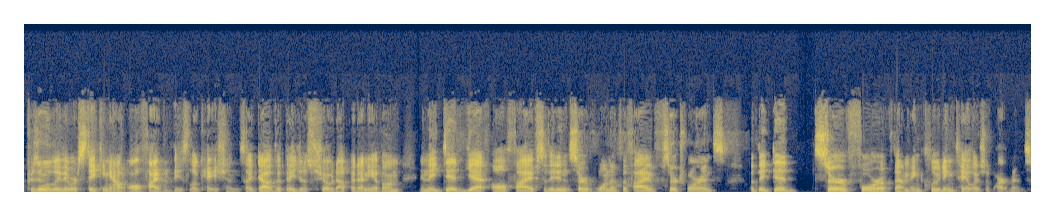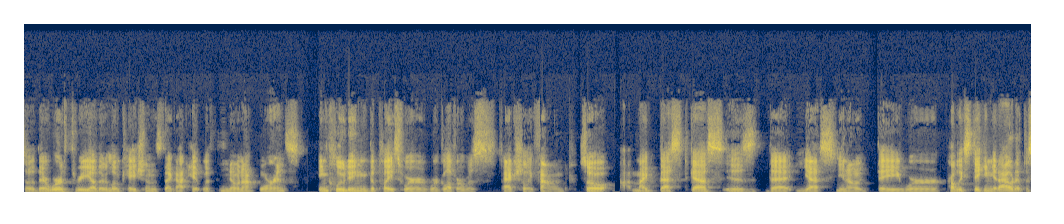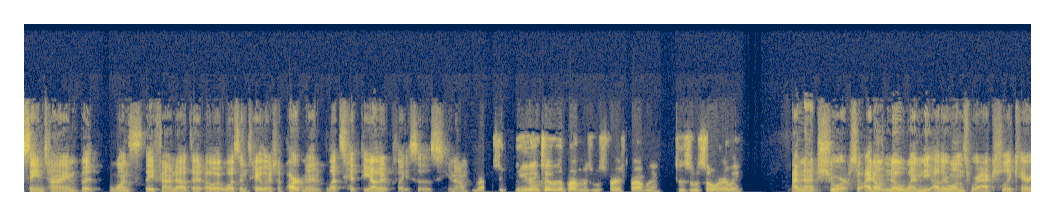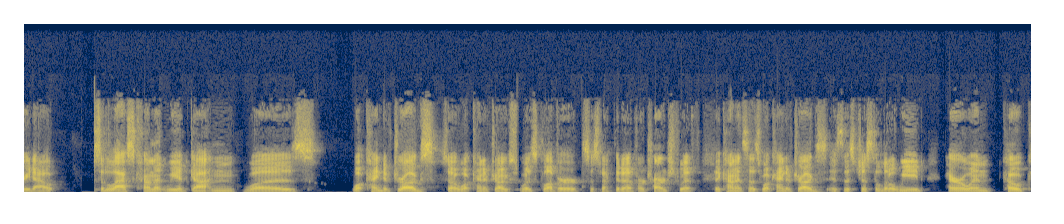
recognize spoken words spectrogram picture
presumably they were staking out all five of these locations. I doubt that they just showed up at any of them. And they did get all five, so they didn't serve one of the five search warrants, but they did serve four of them, including Taylor's apartment. So there were three other locations that got hit with no knock warrants. Including the place where, where Glover was actually found. So, uh, my best guess is that yes, you know, they were probably staking it out at the same time, but once they found out that, oh, it wasn't Taylor's apartment, let's hit the other places, you know. Right. So do you think Taylor's Apartments was first, probably, since it was so early? I'm not sure. So I don't know when the other ones were actually carried out. So the last comment we had gotten was what kind of drugs? So what kind of drugs was Glover suspected of or charged with? The comment says, what kind of drugs? Is this just a little weed, heroin, coke?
